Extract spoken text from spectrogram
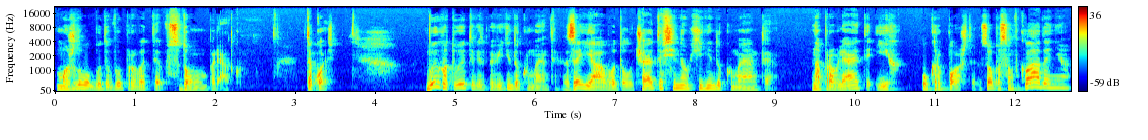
можливо буде виправити в судовому порядку. Так ось. Ви готуєте відповідні документи, заяву, долучаєте всі необхідні документи, направляєте їх Укрпошти з описом вкладення,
